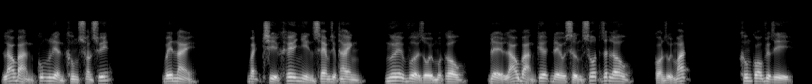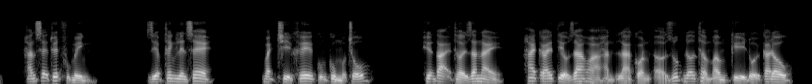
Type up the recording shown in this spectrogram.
lão bản cũng liền không xoắn suýt bên này, bạch chỉ khê nhìn xem diệp thanh, ngươi vừa rồi một câu, để lão bản kia đều sửng sốt rất lâu, còn rủi mắt. Không có việc gì, hắn sẽ thuyết phục mình. Diệp thanh lên xe. Bạch chỉ khê cũng cùng một chỗ. Hiện tại thời gian này, hai cái tiểu gia hỏa hẳn là còn ở giúp đỡ thẩm âm kỳ đội ca đâu.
